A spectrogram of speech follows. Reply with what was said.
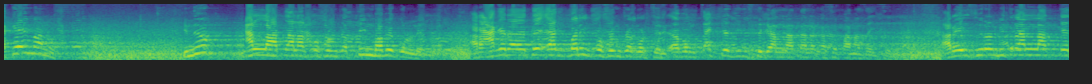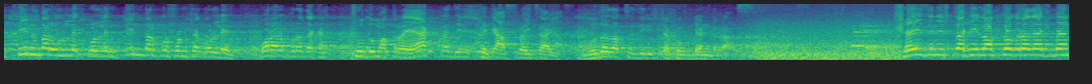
একই মানুষ। কিন্তু আল্লাহ তালার প্রশংসা তিনভাবে করলেন। আর আগের আয়তে একবারই প্রশংসা করছেন এবং চারটা জিনিস থেকে আল্লাহ তালার কাছে পানা চাইছেন। আর এই সুরের ভিতরে আল্লাহকে তিনবার উল্লেখ করলেন, তিনবার প্রশংসা করলেন। করার পরে দেখেন, শুধুমাত্র একটা জিনিস থেকে আশ্রয় চাই। বোঝা যাচ্ছে জিনিসটা খুব ডেঞ্জারাস সেই জিনিসটা কি লক্ষ্য করে দেখবেন?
